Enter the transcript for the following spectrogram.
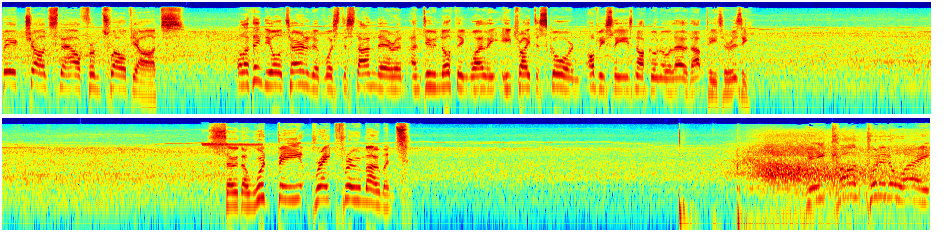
big chance now from 12 yards. Well, I think the alternative was to stand there and, and do nothing while he, he tried to score, and obviously he's not going to allow that, Peter, is he? So the would-be breakthrough moment. He can't put it away.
